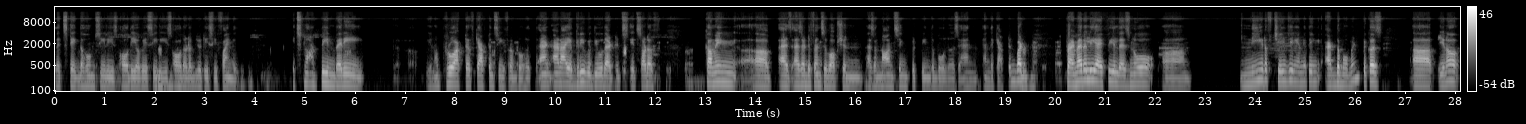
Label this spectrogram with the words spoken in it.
let's take the home series or the away series or the wtc final it's not been very uh, you know proactive captaincy from rohit. And and i agree with you that it's it's sort of coming uh, as as a defensive option as a non-sync between the bowlers and and the captain but mm-hmm. primarily i feel there's no um, need of changing anything at the moment because uh, you know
